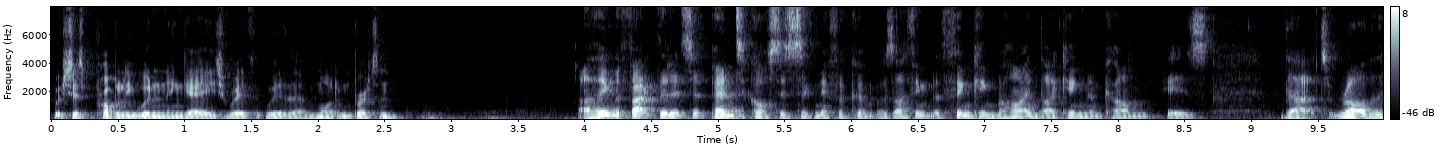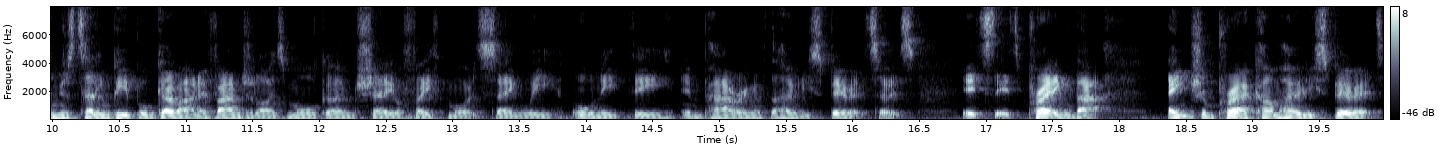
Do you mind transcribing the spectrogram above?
which just probably wouldn't engage with with uh, modern Britain. I think the fact that it's at Pentecost is significant because I think the thinking behind Thy Kingdom Come is that rather than just telling people go out and evangelize more, go and share your faith more, it's saying we all need the empowering of the Holy Spirit. So it's it's it's praying that ancient prayer, come Holy Spirit,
